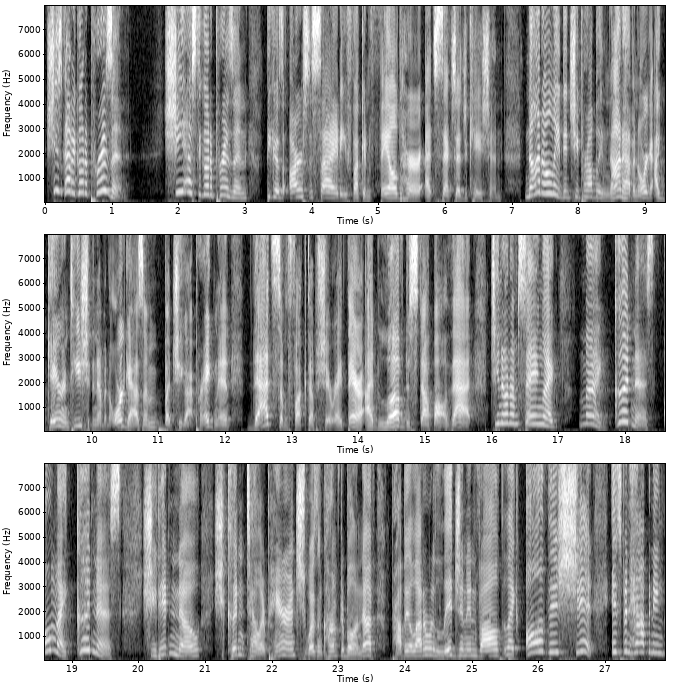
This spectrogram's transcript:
she's got to go to prison. She has to go to prison because our society fucking failed her at sex education. Not only did she probably not have an orgasm, I guarantee she didn't have an orgasm, but she got pregnant. That's some fucked up shit right there. I'd love to stop all that. Do you know what I'm saying? Like, my goodness. Oh my goodness. She didn't know. She couldn't tell her parents. She wasn't comfortable enough. Probably a lot of religion involved. Like all this shit. It's been happening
